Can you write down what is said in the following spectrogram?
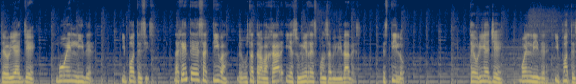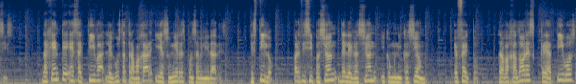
Teoría Y. Buen líder. Hipótesis. La gente es activa, le gusta trabajar y asumir responsabilidades. Estilo. Teoría Y. Buen líder. Hipótesis. La gente es activa, le gusta trabajar y asumir responsabilidades. Estilo. Participación, delegación y comunicación. Efecto. Trabajadores creativos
